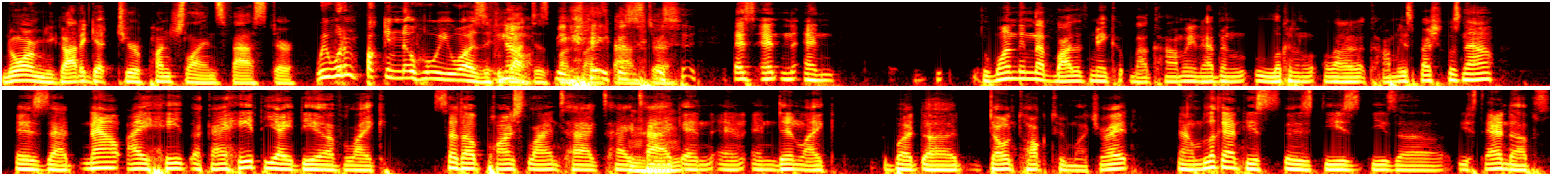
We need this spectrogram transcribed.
Norm, you got to get to your punchlines faster. We wouldn't fucking know who he was if he got to his punchlines faster. as- and and the one thing that bothers me about comedy, and I've been looking at a lot of comedy specials now, is that now I hate like I hate the idea of like set up punchline tag tag tag and and and then like but uh don't talk too much right now i'm looking at these these these these uh these stand-ups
